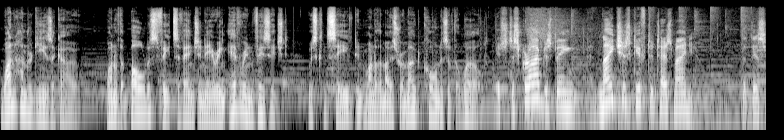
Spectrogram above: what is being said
100 years ago, one of the boldest feats of engineering ever envisaged was conceived in one of the most remote corners of the world. It's described as being nature's gift to Tasmania, that this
